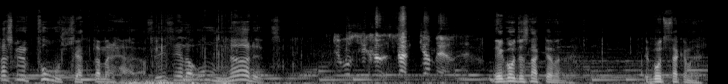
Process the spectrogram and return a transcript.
varför skulle du fortsätta med det här? Alltså det är så jävla onödigt. Du måste ju snacka med henne. Det går inte att snacka med henne. Det går inte att snacka med henne.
